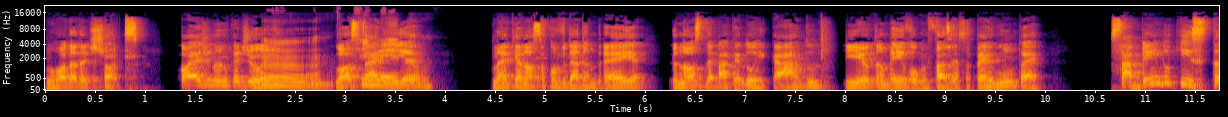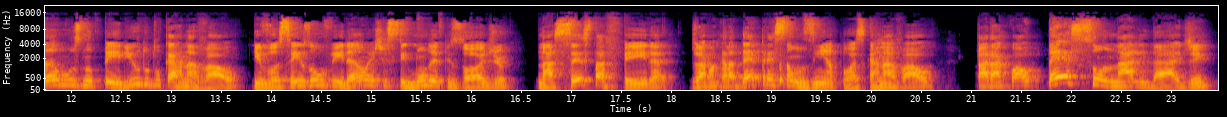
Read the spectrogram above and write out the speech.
no rodada de shots. Qual é a dinâmica de hoje? Hum, que Gostaria medo. né, que a nossa convidada Andréia, que o nosso debatedor Ricardo e eu também vou me fazer essa pergunta é: sabendo que estamos no período do carnaval e vocês ouvirão este segundo episódio na sexta-feira, já com aquela depressãozinha pós-carnaval, para qual personalidade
